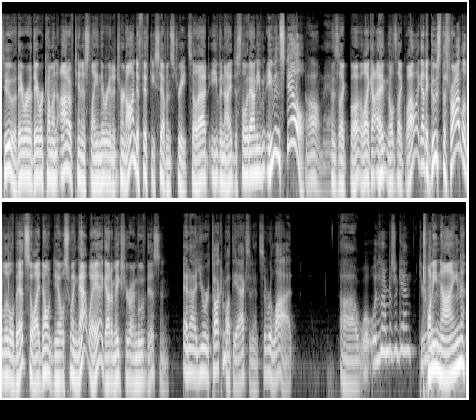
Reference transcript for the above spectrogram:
too. They were they were coming out of Tennis Lane. They were going to turn on to 57th Street. So that even I had to slow down even even still. Oh man. It's like well, like I, I was like, well, I got to goose the throttle a little bit so I don't you know swing that way. I got to make sure I move this and And uh, you were talking about the accidents. There were a lot. Uh, what were the numbers again? Remember? 29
